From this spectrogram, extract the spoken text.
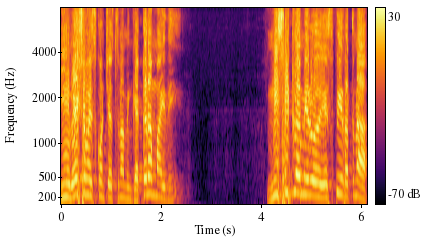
ఈ వేషం వేసుకొని చేస్తున్నాం. ఇంకెక్కడమ్మా ఇది? మీ సీట్లో మీరు ఎస్పీ రత్న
